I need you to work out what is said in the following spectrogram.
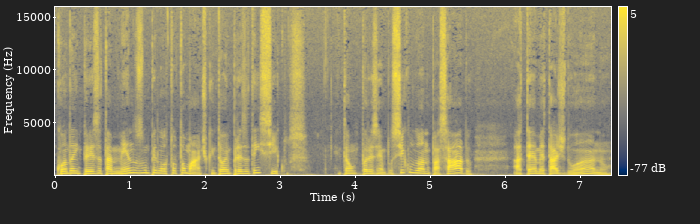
quando a empresa está menos no piloto automático. Então, a empresa tem ciclos. Então, por exemplo, o ciclo do ano passado, até a metade do ano,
